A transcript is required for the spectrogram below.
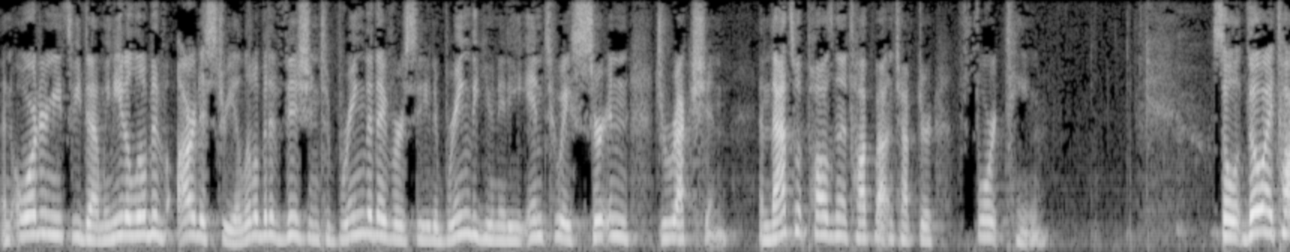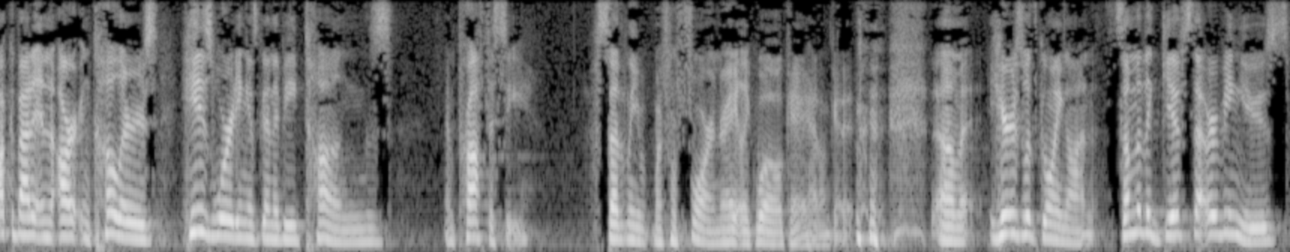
an order needs to be done. We need a little bit of artistry, a little bit of vision to bring the diversity, to bring the unity into a certain direction. And that's what Paul's going to talk about in chapter 14. So, though I talk about it in art and colors, his wording is going to be tongues and prophecy suddenly much more foreign, right? Like, whoa, okay, I don't get it. um, here's what's going on. Some of the gifts that were being used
